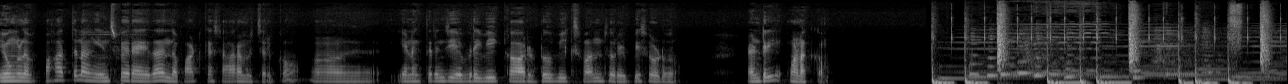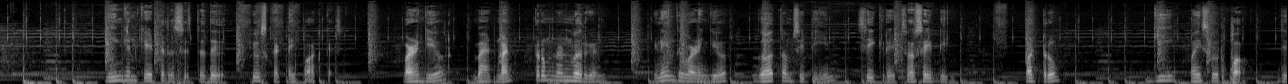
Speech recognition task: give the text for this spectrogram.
இவங்கள பார்த்து நாங்கள் இன்ஸ்பயர் ஆகி தான் இந்த பாட்காஸ்ட் ஆரம்பிச்சிருக்கோம். எனக்கு தெரிஞ்சு every week or two weeks once ஒரு எபிசோடு வரும். நன்றி வணக்கம். நீங்கள் கேட்டு ரசித்தது ஃபியூஸ் கட்டை பாட்காஸ்ட் வழங்கியோர் பேட்மேன் மற்றும் நண்பர்கள். இணைந்து வழங்கியோர் கௌதம் சிட்டியின் சீக்ரெட் சொசைட்டி மற்றும் கி Mysore pak the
